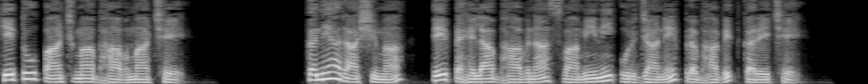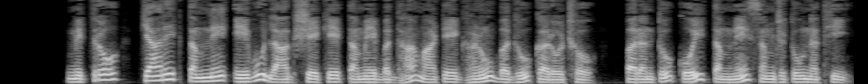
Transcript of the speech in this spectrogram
કેતુ પાંચમા ભાવમાં છે. કન્યા રાશિમાં, તે પહેલા ભાવના સ્વામીની ઉર્જાને પ્રભાવિત કરે છે. મિત્રો, ક્યારેક તમને એવું લાગશે કે તમે બધા માટે ઘણું બધું કરો છો, પરંતુ કોઈ તમને સમજતું નથી.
